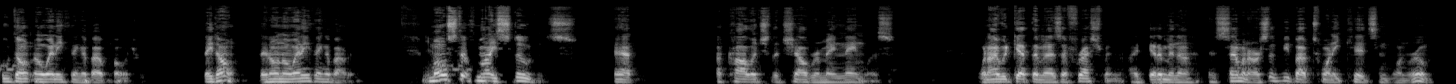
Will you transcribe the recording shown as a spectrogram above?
who don't know anything about poetry. They don't. They don't know anything about it. Yeah. Most of my students at a college that shall remain nameless, when I would get them as a freshman, I'd get them in a, a seminar. So it'd be about 20 kids in one room.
